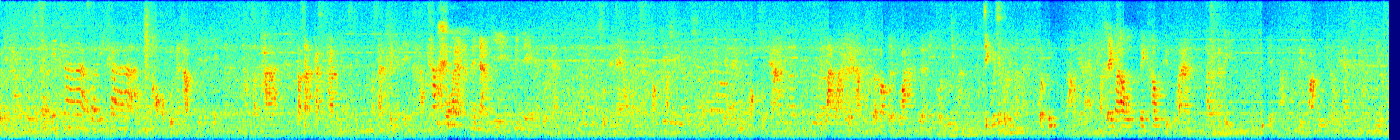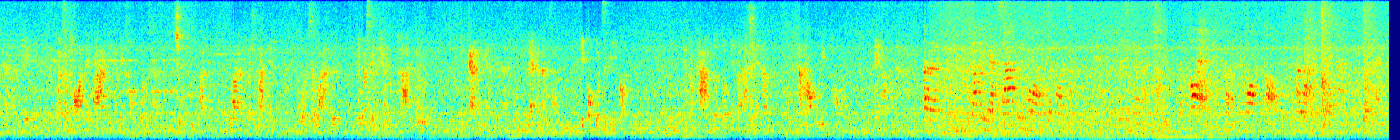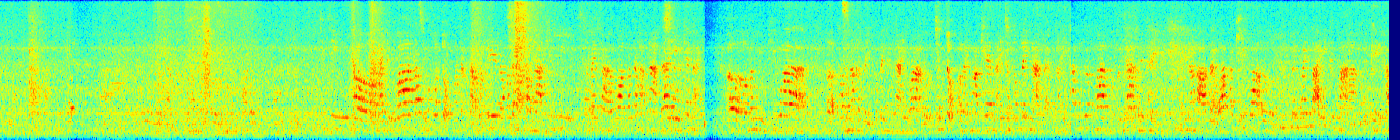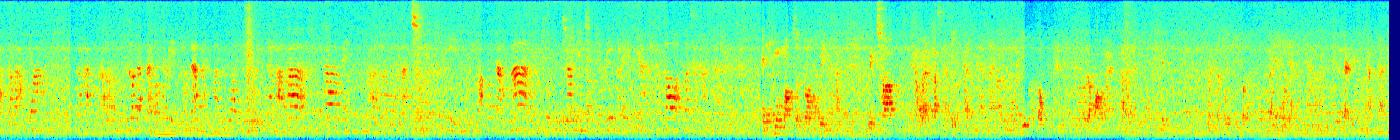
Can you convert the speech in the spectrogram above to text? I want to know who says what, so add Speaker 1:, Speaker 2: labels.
Speaker 1: วัสดีครับ
Speaker 2: สวัสดีค่ะ สวัสดีค่ะ
Speaker 1: ขอขอบคุณนะครับที่ให้เกียรติทำสัมภาษณ์ลักษณะการสัมภาษณ์เนี่ยจะเป็นลักษณะเป็นกันเองนะครับ
Speaker 2: ค่ะ
Speaker 1: เพราะว่าในนามที่วินเองเป็นตัวแทนของสูตรในแนวการศึกษาของคำอยากให้มุมมองประสบการณ์หลากหลายเลยครับ แล้วก็เปิดกว่างเพื่อให้คนรุ่นใหม่จริงไม่ใช่คนรุ่นใหม่คนรุ่นของเราเนี่ยแหละได้เข้าได้เข้าถึงว่าทัศนคติที่เปลี่ยนไปหรือความรู้ที่เราไปได้จากการเรียนประสบการณ์ต่างประเทศเนี่ย มันสะท้อนในบ้างที่ทำให้เขาควรจะฉุกคิดได้ว่าปัจจุบันเนี่ยควรจะวางเรื่องไม่ว่าจะเป็นแขนขาร์ทหรือการทำงานนะผมมีแรกก็น่าจะที่เขาควรจะมีก่อนเลยอย่างคำถามเริ่มต้นเนี่ยก็อาจจะแนะนำทางน้องผู้รินทองให้ทำคำถาม
Speaker 2: เอ่อก็เป็นอยากสร้างมุมมองสะท้อนสังคมของเรื่องนะคะแล้วก็เอ่อมุมมองต่อตลาดแรงงานของประเทศไทยในฐานะเอ่อนักเรียนจากก็เป็นเอ่อ
Speaker 3: จริงๆเอ่อหมายถึงว่าถ้าสมมติเขาจบมาจากต่างประเทศ แล้วเขาจะมาทำงานที่นี่ใช่ไหมคะว่าเขาจะหางานได้แค่ไหนเอ่อมันอยู่ที่ว่าเอ่อทัศนคติเขาเป็นยังไงว่าเออฉันจบอะไรมาแค่ไหนฉันต้องได้งานแบบไหนถ้าเลือกมากมันก็ยากนิดนึงนะคะ แต่ว่าถ้าคิดว่าเออไม่ไม่ไต่ขึ้นมาโอเคค่ะตลาดว่างนะคะเอ่อก็แล้วแต่ว่าเขาเรียนทางด้านไหนมาด้วยนะคะถ้าถ้าเป็นเอ่ออาชีพที่มีความต้องการ ก็ก็จะหาได้
Speaker 1: ในมุมมองส่วนตัวของวินนะครับวินชอบคำว่าทัศนคติการทำงานมากเพราะว่ายิ่งเราโตขึ้นมาเนี่ยเรามองว่าทัศนคติของวินเป็นเหมือนประตูที่เปิดไปให้เราอยากทำงานะแต่ในมุมกลับกัน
